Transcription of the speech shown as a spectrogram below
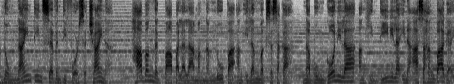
Noong 1974 sa China, habang nagpapala lamang ng lupa ang ilang magsasaka, nabunggo nila ang hindi nila inaasahang bagay,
